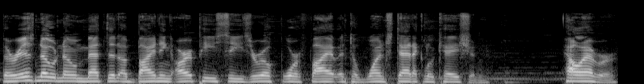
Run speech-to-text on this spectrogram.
there is no known method of binding RPC-045 into one static location. However,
